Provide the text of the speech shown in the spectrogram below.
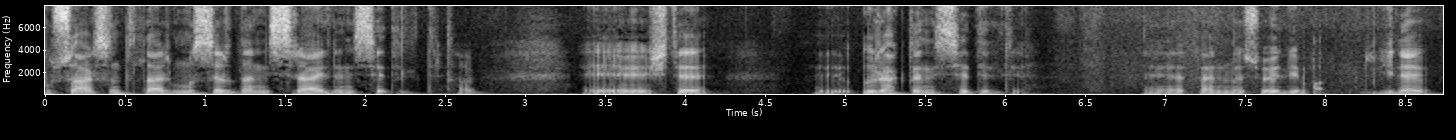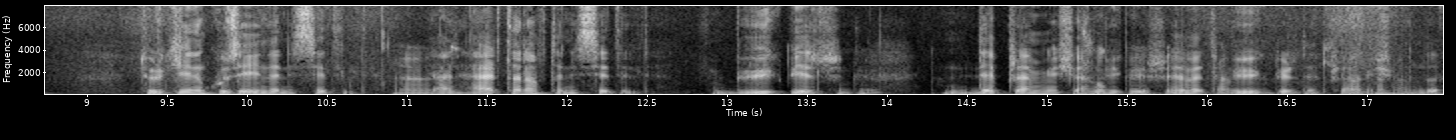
bu sarsıntılar Mısır'dan, İsrail'den hissedildi. Tabii. Ee, işte e, Irak'tan hissedildi. E, efendime söyleyeyim yine Türkiye'nin kuzeyinden hissedildi. Evet. Yani her taraftan hissedildi. Büyük bir Çünkü deprem yaşandı. Çok büyük, büyük bir, evet deprem. büyük bir deprem Hakikaten. yaşandı.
